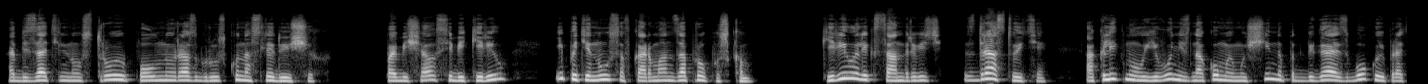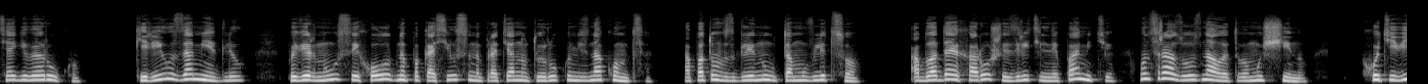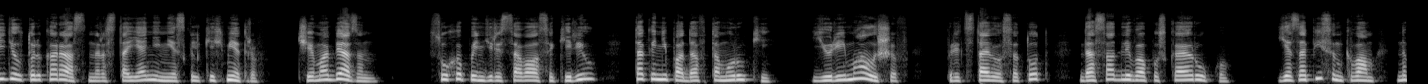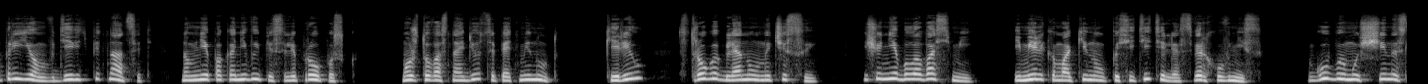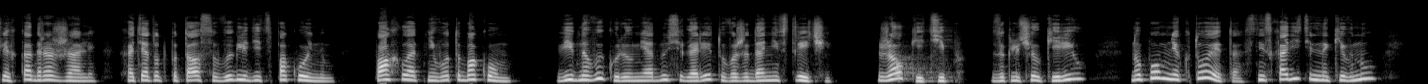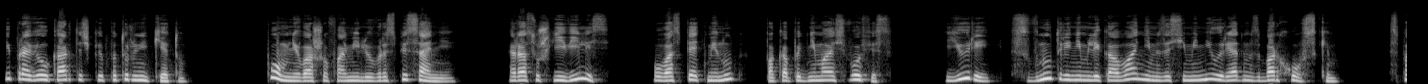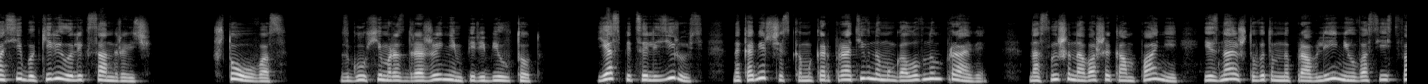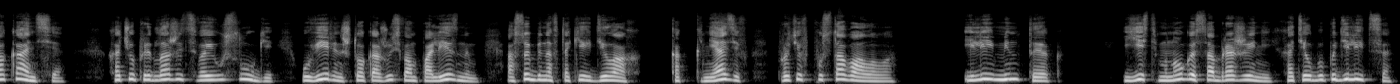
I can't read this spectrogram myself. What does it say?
Обязательно устрою полную разгрузку на следующих. Пообещал себе Кирилл и потянулся в карман за пропуском. «Кирилл Александрович, здравствуйте!» окликнул его незнакомый мужчина, подбегая сбоку и протягивая руку. Кирилл замедлил, повернулся и холодно покосился на протянутую руку незнакомца, а потом взглянул тому в лицо. Обладая хорошей зрительной памятью, он сразу узнал этого мужчину, хоть и видел только раз на расстоянии нескольких метров. Чем обязан? Сухо поинтересовался Кирилл, так и не подав тому руки. «Юрий Малышев», — представился тот, досадливо опуская руку. «Я записан к вам на прием в 9.15, но мне пока не выписали пропуск. Может, у вас найдется пять минут?» Кирилл строго глянул на часы. Еще не было восьми, и мельком окинул посетителя сверху вниз. Губы мужчины слегка дрожали, хотя тот пытался выглядеть спокойным. Пахло от него табаком. Видно, выкурил не одну сигарету в ожидании встречи. «Жалкий тип», — заключил Кирилл, но, помня, кто это, снисходительно кивнул и провел карточкой по турникету. «Помню вашу фамилию в расписании. Раз уж явились, у вас пять минут, пока поднимаюсь в офис». Юрий с внутренним ликованием засеменил рядом с Барховским. «Спасибо, Кирилл Александрович». «Что у вас?» С глухим раздражением перебил тот. «Я специализируюсь на коммерческом и корпоративном уголовном праве. Наслышан о вашей компании и знаю, что в этом направлении у вас есть вакансия. Хочу предложить свои услуги. Уверен, что окажусь вам полезным, особенно в таких делах, как Князев против Пустовалова. Или Минтек. Есть много соображений, хотел бы поделиться».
